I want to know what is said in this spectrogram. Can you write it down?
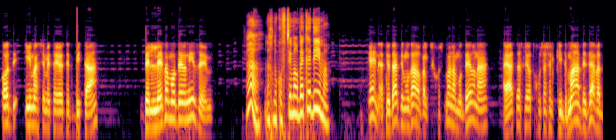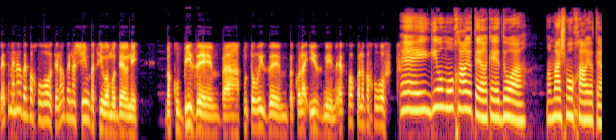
עוד אימא שמתארת את בתה בלב המודרניזם. אה, אנחנו קופצים הרבה קדימה. כן, את יודעת, זה מוזר, אבל כשחושבים על המודרנה, היה צריך להיות תחושה של קדמה וזה, אבל בעצם אין הרבה בחורות, אין הרבה נשים בציור המודרני. בקוביזם, בפוטוריזם, בכל האיזמים, איפה כל הבחורות? אה, הגיעו מאוחר יותר, כידוע. ממש מאוחר יותר.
